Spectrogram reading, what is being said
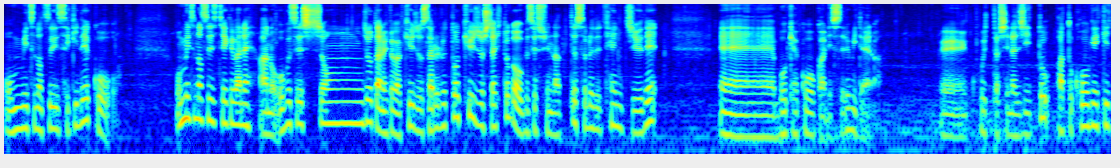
隠密の追跡で、こう、隠密の追跡はね、あの、オブセッション状態の人が救助されると、救助した人がオブセッションになって、それで天中で、えー、忘却効果にするみたいな、えーこういったシナジーと、あと攻撃、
